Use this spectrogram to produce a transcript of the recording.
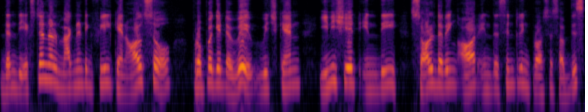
then the external magnetic field can also propagate a wave which can initiate in the soldering or in the sintering process of this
